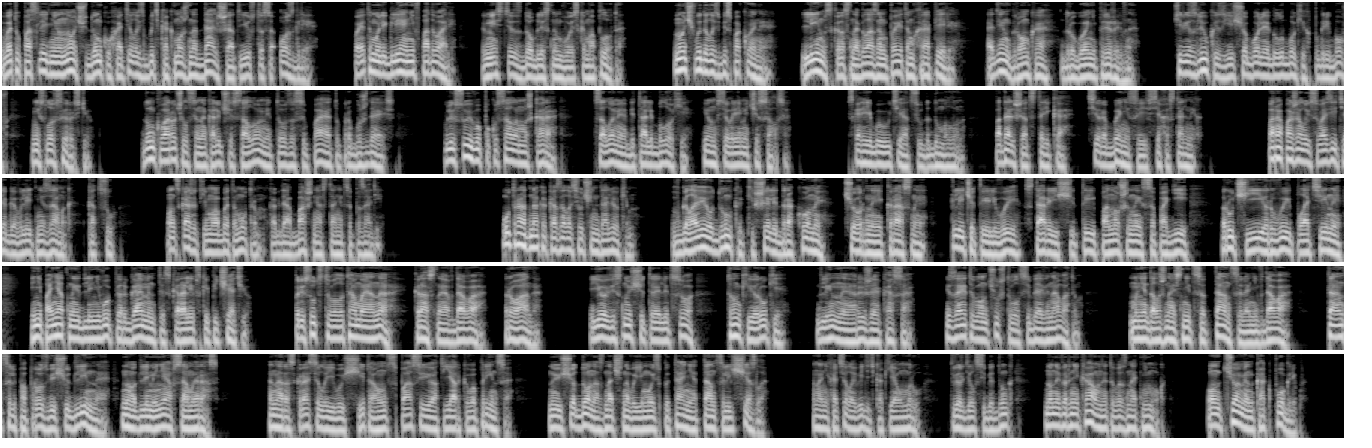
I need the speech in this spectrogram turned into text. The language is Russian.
В эту последнюю ночь Дунку хотелось быть как можно дальше от Юстаса Осгрия, поэтому легли они в подвале, вместе с доблестным войском оплота. Ночь выдалась беспокойная. Лим с красноглазым Пейтом храпели, один громко, другой непрерывно. Через люк из еще более глубоких погребов несло сыростью. Дунк ворочался на колючей соломе, то засыпая, то пробуждаясь. В лесу его покусала мошкара, в соломе обитали блохи, и он все время чесался. Скорее бы уйти отсюда, думал он, подальше от старика, Сира Бенниса и всех остальных. Пора, пожалуй, свозить Эго в летний замок, к отцу. Он скажет ему об этом утром, когда башня останется позади. Утро, однако, казалось очень далеким. В голове у Дунка кишели драконы, черные и красные, клетчатые львы, старые щиты, поношенные сапоги, ручьи, рвы, плотины и непонятные для него пергаменты с королевской печатью. Присутствовала там и она, красная вдова, Руана. Ее веснущатое лицо, тонкие руки, длинная рыжая коса. Из-за этого он чувствовал себя виноватым. Мне должна сниться Танцель, а не вдова. Танцель по прозвищу Длинная, но для меня в самый раз. Она раскрасила его щит, а он спас ее от яркого принца. Но еще до назначенного ему испытания Танцель исчезла. Она не хотела видеть, как я умру, твердил себе Дунк, но наверняка он этого знать не мог. Он темен, как погреб.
